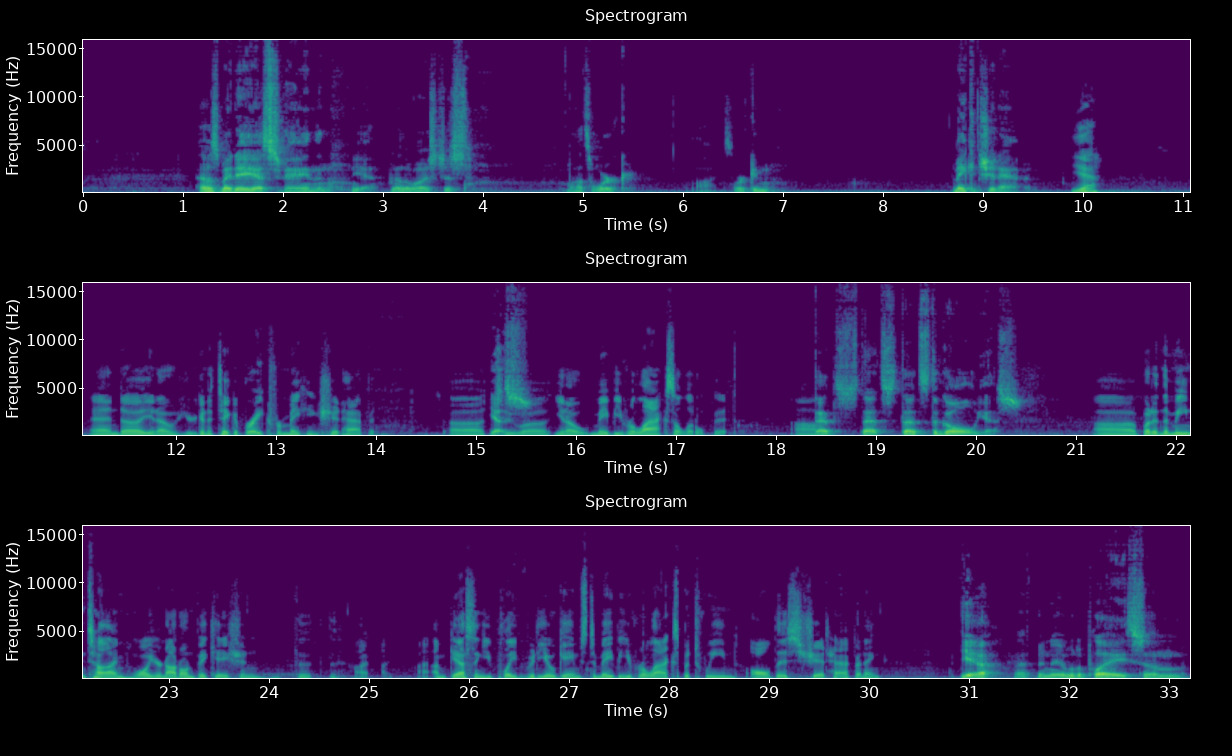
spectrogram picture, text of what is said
that was my day yesterday, and then yeah, otherwise just lots of work, Lots. working, making shit happen. Yeah. And uh, you know, you're gonna take a break from making shit happen. Uh, Yes. To uh, you know, maybe relax a little bit. Um, That's that's that's the goal. Yes. Uh, but in the meantime, while you're not on vacation, the, the I, I'm guessing you played video games to maybe relax between all this shit happening. Yeah, I've been able to play some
